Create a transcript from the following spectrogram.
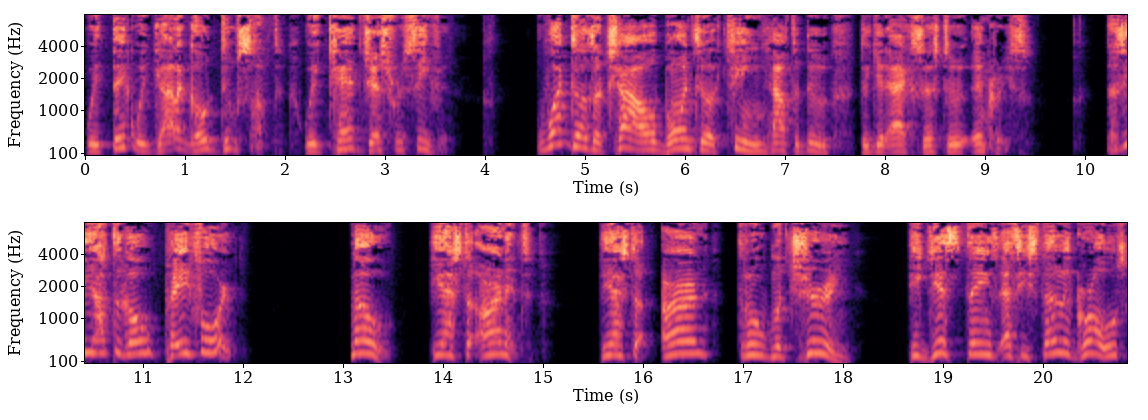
We think we gotta go do something. We can't just receive it. What does a child born to a king have to do to get access to increase? Does he have to go pay for it? No, he has to earn it. He has to earn through maturing. He gets things as he steadily grows,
